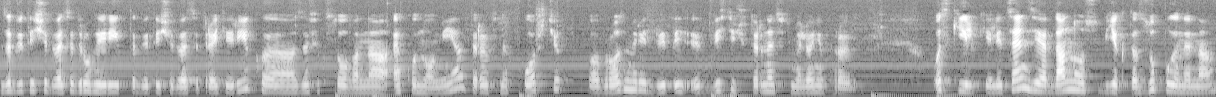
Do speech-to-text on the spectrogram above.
за 2022 рік та 2023 рік е, зафіксована економія тарифних коштів в розмірі 214 мільйонів гривень. Оскільки ліцензія даного суб'єкта зупинена,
